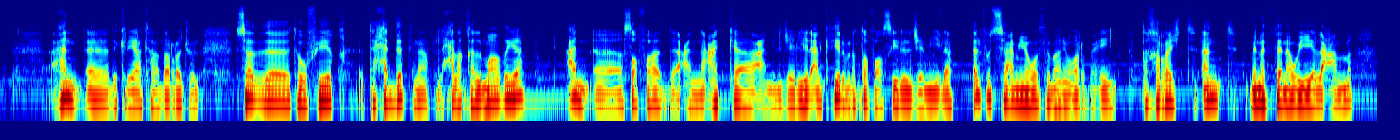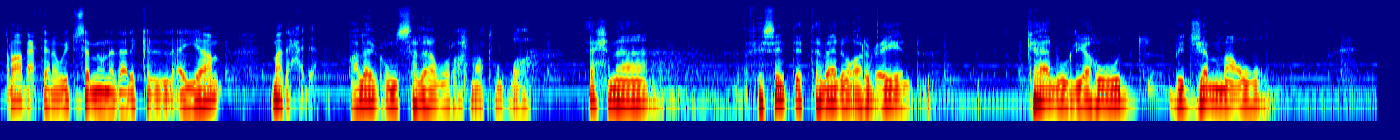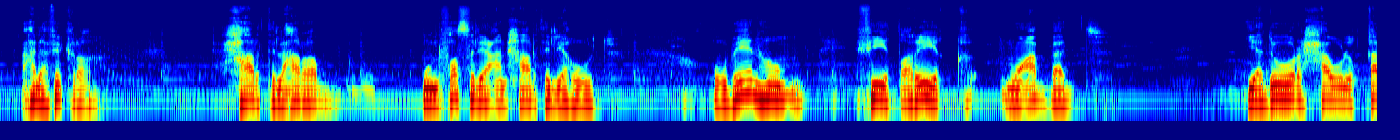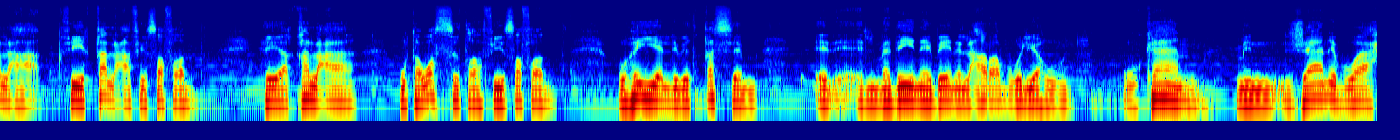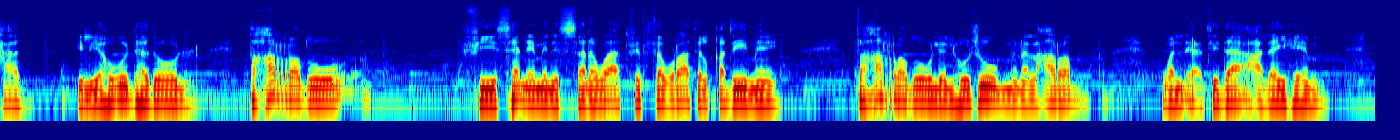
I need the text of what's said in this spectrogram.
عن آه، ذكريات هذا الرجل. أستاذ توفيق تحدثنا في الحلقة الماضية عن آه، صفد عن عكا عن الجليل عن كثير من التفاصيل الجميلة. 1948 تخرجت أنت من الثانوية العامة رابع ثانوي تسمون ذلك الأيام. ماذا حدث؟ عليكم السلام ورحمة الله. إحنا في سنة ال 48 كانوا اليهود بيتجمعوا على فكرة حارة العرب منفصلة عن حارة اليهود وبينهم في طريق معبد يدور حول قلعة في قلعة في صفد هي قلعة متوسطة في صفد وهي اللي بتقسم المدينة بين العرب واليهود. وكان من جانب واحد اليهود هدول تعرضوا في سنة من السنوات في الثورات القديمة تعرضوا للهجوم من العرب والاعتداء عليهم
